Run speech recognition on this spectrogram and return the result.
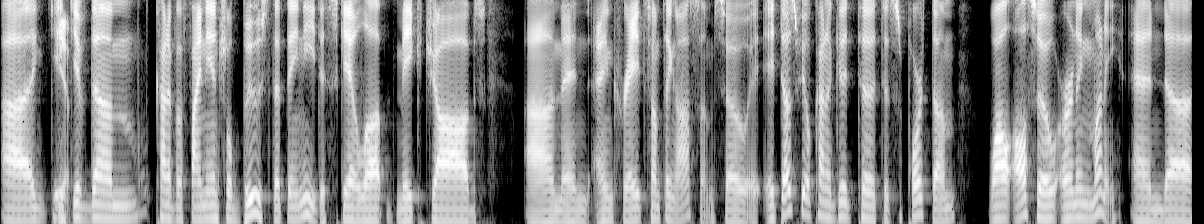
uh, g- Yep. give them kind of a financial boost that they need to scale up make jobs um, and and create something awesome so it, it does feel kind of good to to support them while also earning money and uh,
